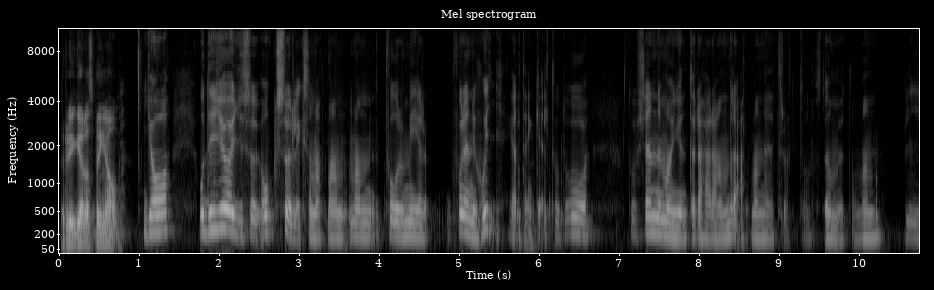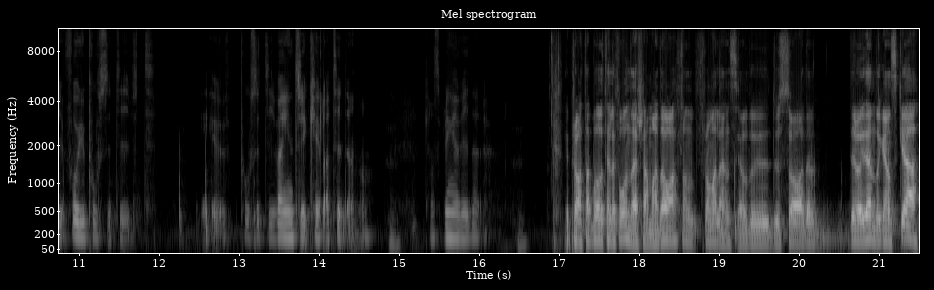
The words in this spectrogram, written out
ryggar att springa om. Ja, och det gör ju så också liksom att man, man får mer får energi helt enkelt och då, då känner man ju inte det här andra att man är trött och stum utan man blir, får ju positivt positiva intryck hela tiden och kan springa vidare. Vi pratade på telefon där samma dag från, från Valencia och du, du sa det, det var ju ändå ganska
